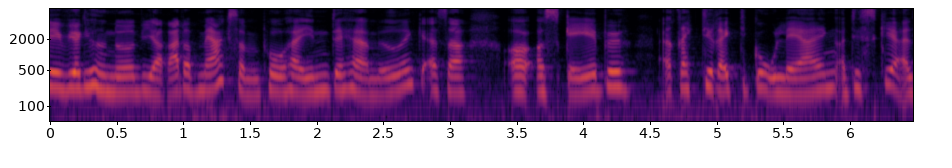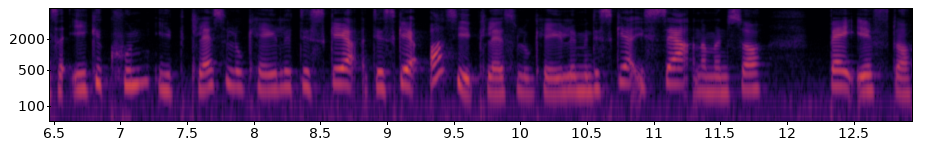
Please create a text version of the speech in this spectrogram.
det er i virkeligheden noget, vi er ret opmærksomme på herinde, det her med, ikke? Altså at, at skabe rigtig, rigtig god læring, og det sker altså ikke kun i et klasselokale, det sker, det sker også i et klasselokale, men det sker især, når man så bagefter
